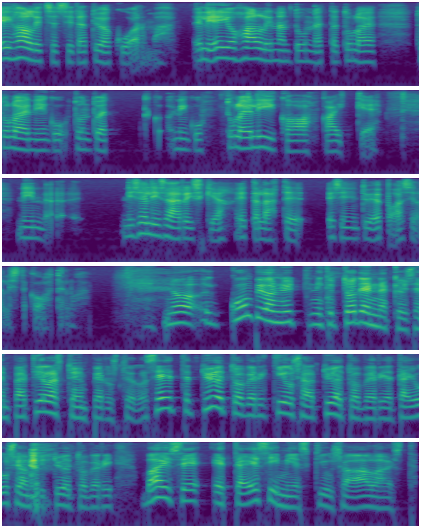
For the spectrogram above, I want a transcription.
ei hallitse sitä työkuormaa, eli ei ole hallinnan tunnetta, tulee, tulee niin kuin, tuntuu, että niin kuin, tulee liikaa kaikkea, niin, niin se lisää riskiä, että lähtee esiintyy epäasiallista kohtelua. No kumpi on nyt niin kuin todennäköisempää tilastojen perusteella? Se, että työtoveri kiusaa työtoveria tai useampi työtoveri, vai se, että esimies kiusaa alaista?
